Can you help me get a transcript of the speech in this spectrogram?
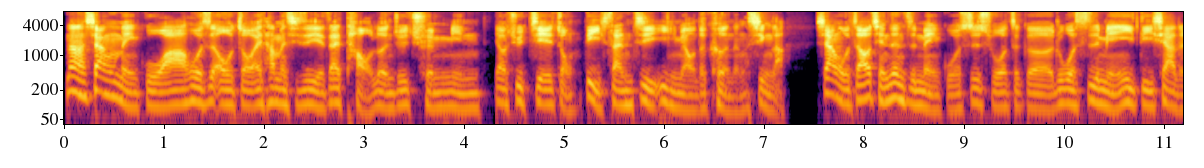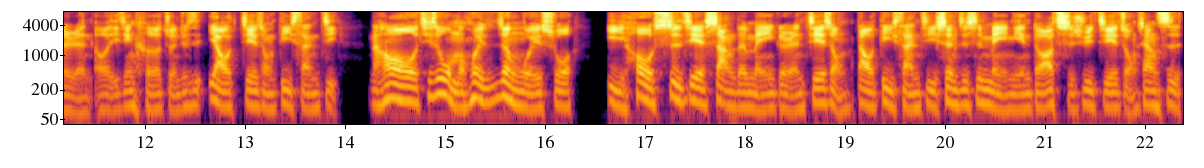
那像美国啊，或者是欧洲，哎，他们其实也在讨论，就是全民要去接种第三剂疫苗的可能性啦。像我知道前阵子美国是说，这个如果是免疫低下的人，哦，已经核准就是要接种第三剂。然后其实我们会认为说，以后世界上的每一个人接种到第三季，甚至是每年都要持续接种，像是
